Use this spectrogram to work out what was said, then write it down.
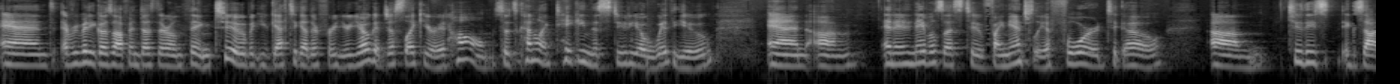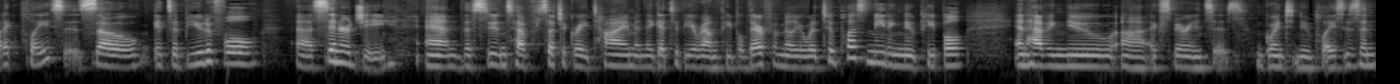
and everybody goes off and does their own thing too, but you get together for your yoga just like you're at home. So it's kind of like taking the studio with you, and um, and it enables us to financially afford to go um, to these exotic places. So it's a beautiful uh, synergy, and the students have such a great time, and they get to be around people they're familiar with too. Plus, meeting new people and having new uh, experiences, going to new places, and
